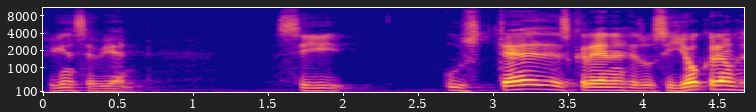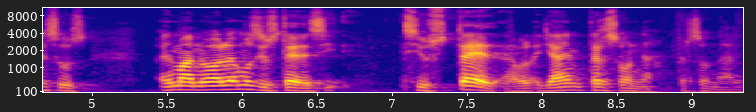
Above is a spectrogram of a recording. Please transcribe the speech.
fíjense bien, si ustedes creen en Jesús, si yo creo en Jesús, es más, no hablemos de ustedes, si, si usted, ya en persona, personal,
